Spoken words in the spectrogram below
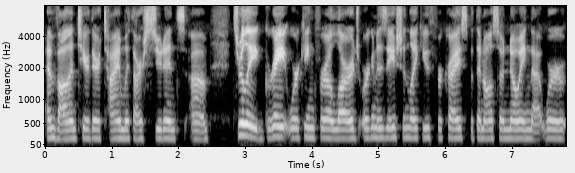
and volunteer their time with our students. Um, it's really great working for a large organization like Youth for Christ, but then also knowing that we're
